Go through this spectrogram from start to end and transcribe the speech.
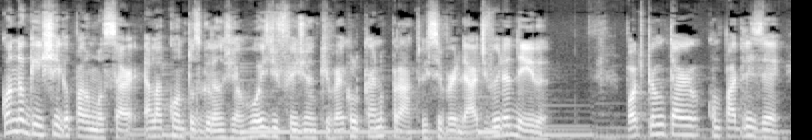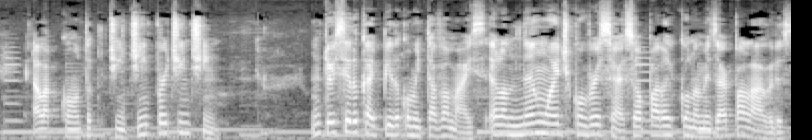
Quando alguém chega para almoçar, ela conta os grãos de arroz e de feijão que vai colocar no prato. Isso é verdade verdadeira. Pode perguntar ao compadre Zé. Ela conta tintim por tintim. Um terceiro caipira comentava mais. Ela não é de conversar, só para economizar palavras.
